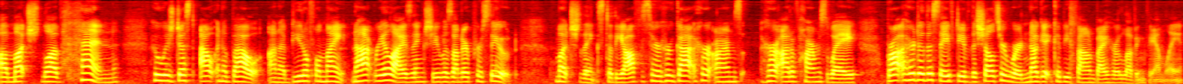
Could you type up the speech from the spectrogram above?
a much loved hen who was just out and about on a beautiful night, not realizing she was under pursuit. Much thanks to the officer who got her arms her out of harm's way, brought her to the safety of the shelter where Nugget could be found by her loving family.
